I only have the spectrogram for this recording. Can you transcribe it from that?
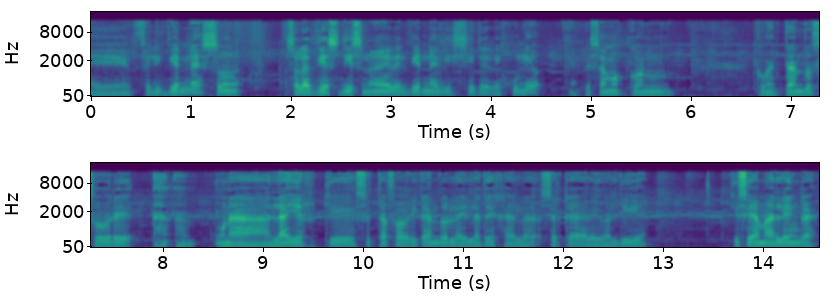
Eh, feliz viernes, son, son las 10.19 del viernes 17 de julio. Empezamos con comentando sobre una layer que se está fabricando en la isla Teja, cerca de Valdivia, que se llama Lenga.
